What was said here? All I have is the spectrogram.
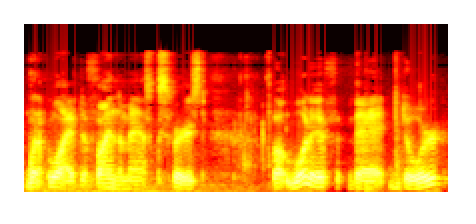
When, well, I have to find the masks first. But what if that door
